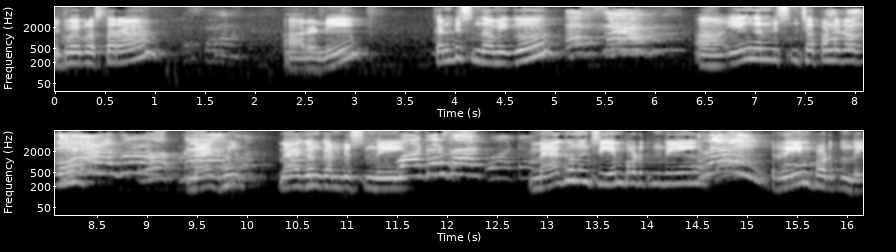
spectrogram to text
ఇటువైపు వస్తారా? ఆ, రండి. కనిపిస్తుందా మీకు? ఏం కనిపిస్తుంది చెప్పండి నాకు? మేఘం మేఘం కనిపిస్తుంది. మేఘం నుంచి ఏం పడుతుంది? రెయిన్ పడుతుంది.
